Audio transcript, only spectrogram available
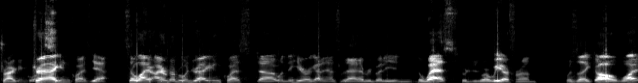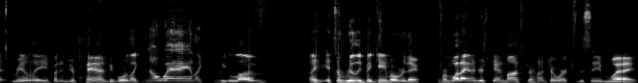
Dragon Quest. Dragon Quest. Yeah. So I, I remember when Dragon Quest, uh, when the hero got announced for that, everybody in the West, which is where we are from, was like, "Oh, what? Really?" But in Japan, people were like, "No way! Like we love." Like it's a really big game over there. From what I understand, Monster Hunter works the same way.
